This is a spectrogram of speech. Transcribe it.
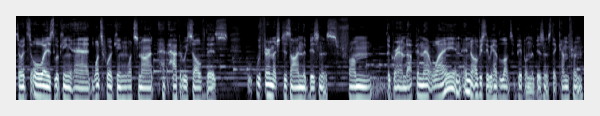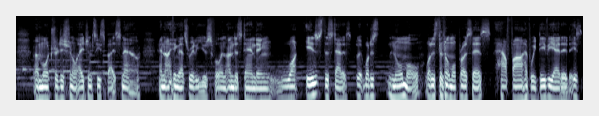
So it's always looking at what's working, what's not, how could we solve this. We've very much designed the business from the ground up in that way. And, and obviously, we have lots of people in the business that come from a more traditional agency space now. And I think that's really useful in understanding what is the status, what is normal, what is the normal process, how far have we deviated, is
